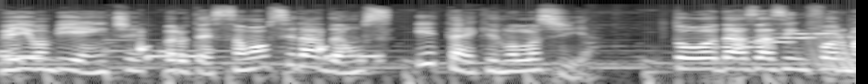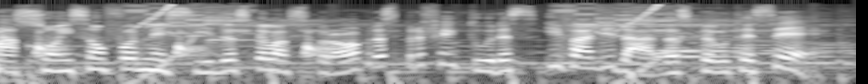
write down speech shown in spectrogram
meio ambiente, proteção aos cidadãos e tecnologia. Todas as informações são fornecidas pelas próprias prefeituras e validadas pelo TCE.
